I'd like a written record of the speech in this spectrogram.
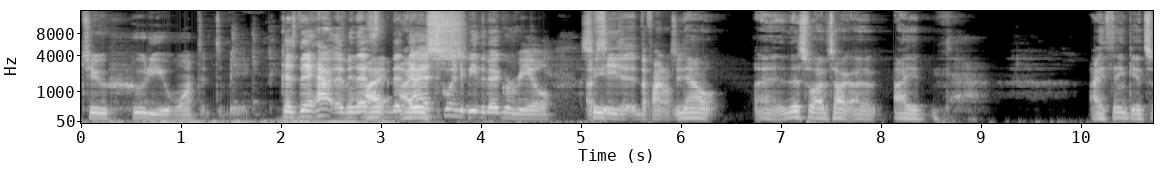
Two, who do you want it to be? Because they have I mean that's I- that, I that's s- going to be the big reveal of See, season the final season. Now, uh, this is what I've talked. Uh, I, I think it's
